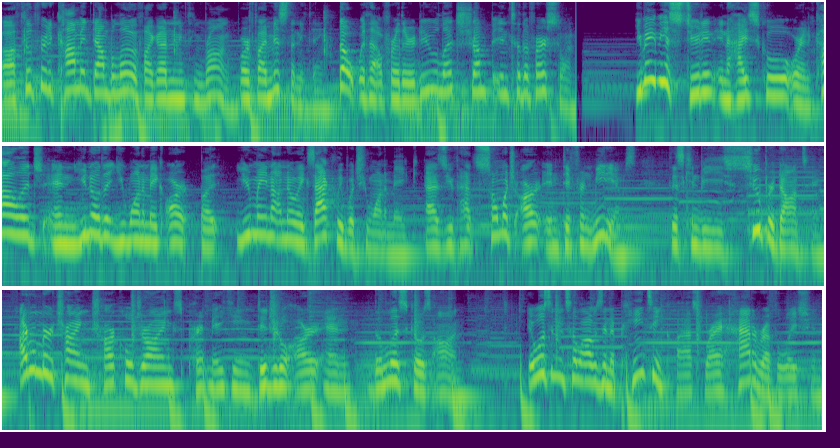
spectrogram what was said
uh, feel free to comment down below if I got anything wrong or if I missed anything. So without further ado, let's jump into the first one. You may be a student in high school or in college and you know that you want to make art, but you may not know exactly what you want to make as you've had so much art in different mediums. This can be super daunting. I remember trying charcoal drawings, printmaking, digital art, and the list goes on. It wasn't until I was in a painting class where I had a revelation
